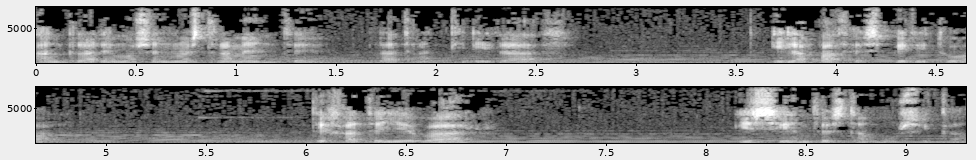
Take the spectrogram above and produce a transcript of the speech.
anclaremos en nuestra mente la tranquilidad y la paz espiritual. Déjate llevar y siente esta música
